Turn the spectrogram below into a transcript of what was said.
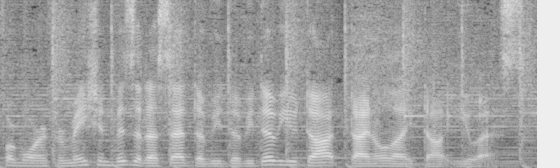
For more information, visit us at www.dinolite.us.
